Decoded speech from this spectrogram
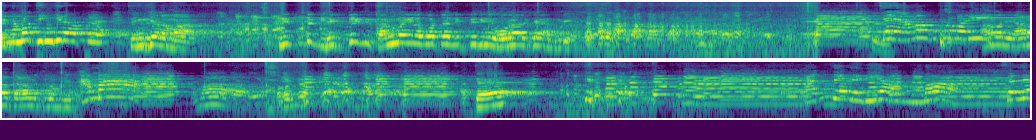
என்னமோ திங்கிறாப்புல. திங்கலமா லிப்டுக்கு லிப்டுக்கு கண்மையில போட்டா லிப்டுக்கு நீ ஒரு ஆள் தான் அப்படி. ஆமா நீ யாரா ஆரம்பிச்சிட முடியும்? அம்மா. அம்மா. அத்தை அத்தை ரெடி அம்மா. சொல்லு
